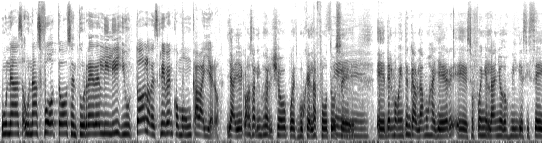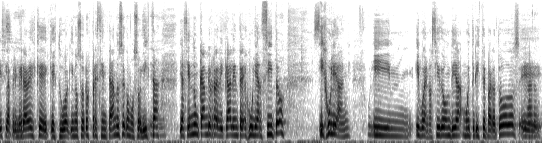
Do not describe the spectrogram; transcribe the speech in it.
unas, unas fotos en tus redes, Lili, y todo lo describen como un caballero. Y ayer cuando salimos del show, pues busqué las fotos Sí. eh, eh, del momento en que hablamos ayer. eh, eso fue en el año 2016, la primera vez que, que estuvo aquí nosotros presentándose como solista y haciendo un cambio radical entre Juliancito y Julián. Y, y bueno, ha sido un día muy triste para todos. Eh,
